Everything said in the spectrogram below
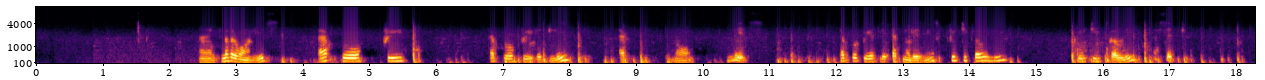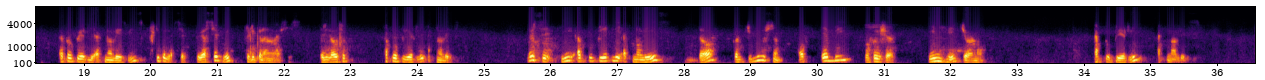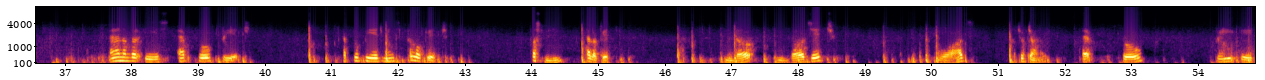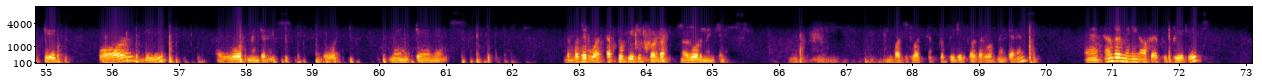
And another one is appropriate, appropriately acknowledge. Appropriately acknowledge means critically, critically accept. Appropriately acknowledge means critical accept. To accept with critical analysis. That is also appropriately acknowledge. Let's say we appropriately acknowledge the contribution of every professor in his journal. Appropriately acknowledge. Another is appropriate. Appropriate means allocate. First meaning allocate. The budget was Chutano appropriated for the road maintenance. Road maintenance. The budget was appropriated for the road maintenance. Budget was appropriated for the road maintenance. And another meaning of appropriate is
